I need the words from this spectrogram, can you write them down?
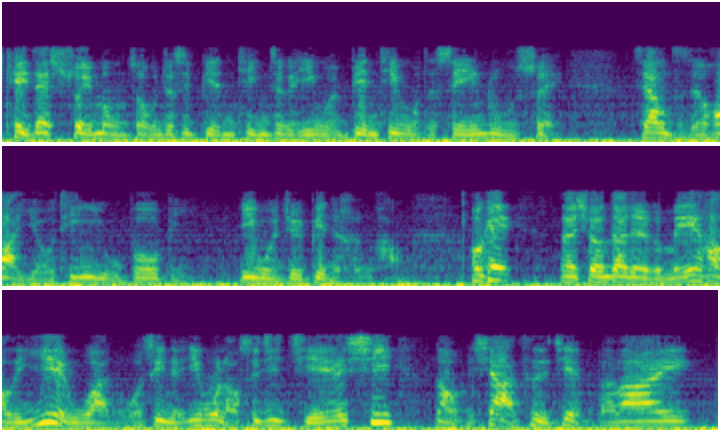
可以在睡梦中就是边听这个英文边听我的声音入睡。这样子的话，有听无波比，英文就会变得很好。OK，那希望大家有个美好的夜晚。我是你的英文老司机杰西，那我们下次见，拜拜。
